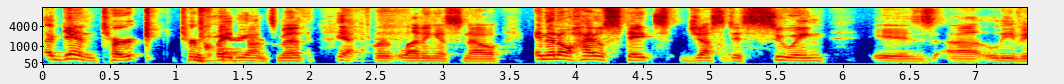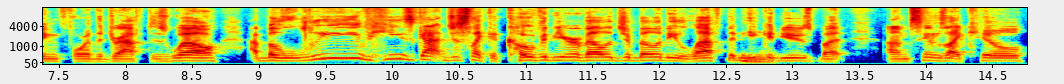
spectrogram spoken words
again, Turk Terquavion Smith, yeah. for letting us know. And then Ohio State's Justice Sueing is uh, leaving for the draft as well. I believe he's got just like a COVID year of eligibility left that he mm-hmm. could use, but um, seems like he'll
